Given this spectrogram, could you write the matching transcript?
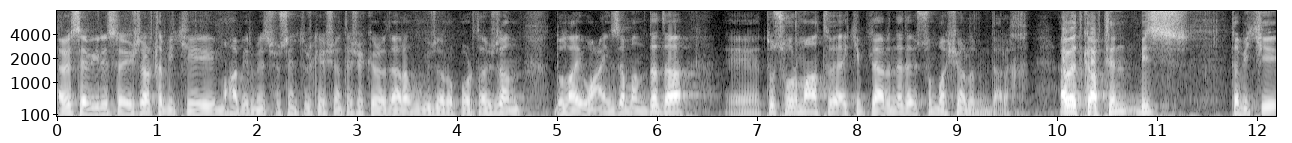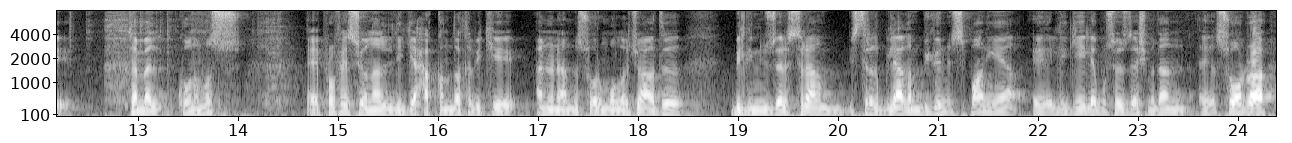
Evet sevgili seyirciler tabii ki muhabirimiz Hüseyin Türkeş'ten teşekkür ederim bu güzel röportajdan dolayı ve aynı zamanda da e, TUS formatı ekiplerinde de üstün başarılı dindarıq. Evet kaptan biz tabii ki temel konumuz e, profesyonel ligi hakkında tabii ki en önemli sorum olacaktı. Bildiğiniz üzere İstirak Bilag'ın bir gün İspanya e, Ligi ile bu sözleşmeden e, sonra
